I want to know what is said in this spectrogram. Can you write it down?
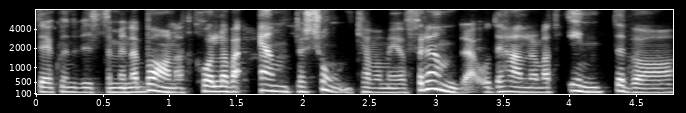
där jag kunde visa mina barn att kolla vad en person kan vara med och förändra. Och det handlar om att inte vara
